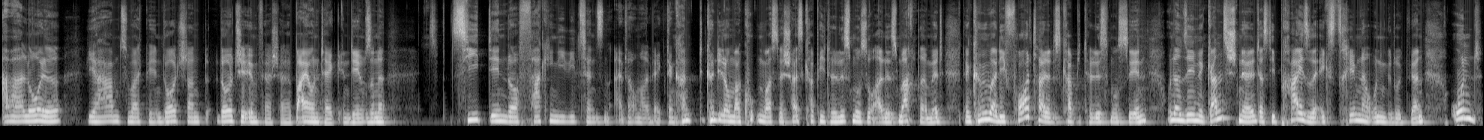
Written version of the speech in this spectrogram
Aber Leute, wir haben zum Beispiel in Deutschland deutsche Impfhersteller, BioNTech in dem Sinne, zieht denen doch fucking die Lizenzen einfach mal weg. Dann kann, könnt ihr doch mal gucken, was der scheiß Kapitalismus so alles macht damit. Dann können wir mal die Vorteile des Kapitalismus sehen und dann sehen wir ganz schnell, dass die Preise extrem nach unten gedrückt werden und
